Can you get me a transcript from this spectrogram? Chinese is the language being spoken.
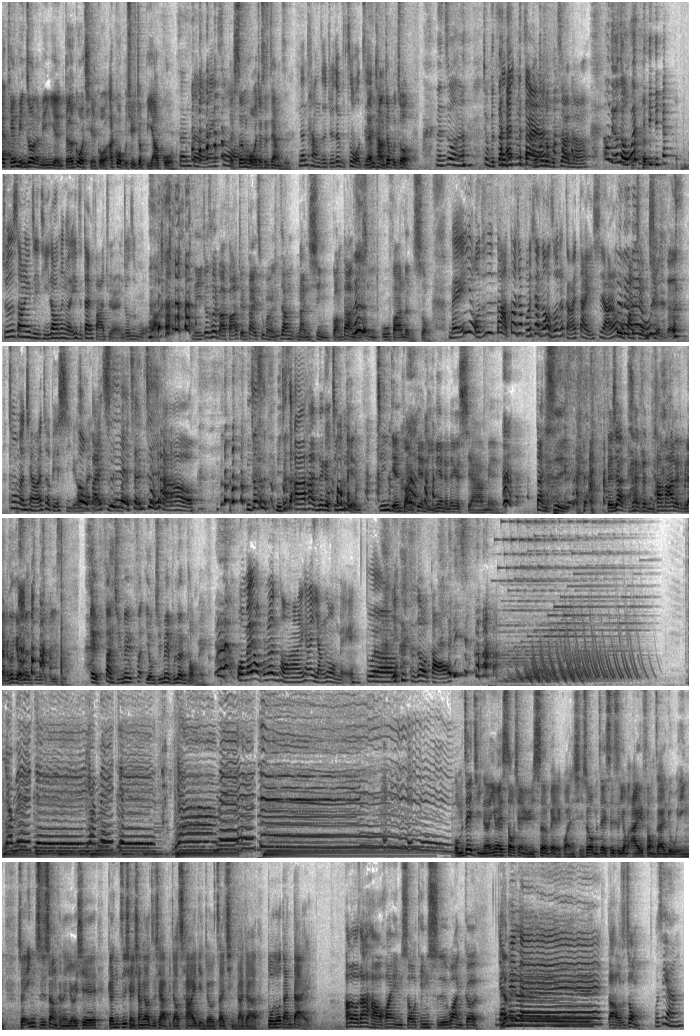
还有天秤座的名言：得过且过啊，过不去就不要过。真的，没错。对，生活就是这样子。能躺着绝对不坐着，能躺就不坐，能坐呢就不站，就不站，就不站啊。到底有什么问题呀？就是上一集提到那个一直带发卷的人就是我吧。你就是会把发卷带出门，让男性广大男性无法忍受。没有，就是大大家不会看到的时候就赶快带一下，然后头发卷卷的。出门前还特别洗刘海。哦，白痴哎，陈志豪，你就是你就是阿汉那个经典经典短片里面的那个虾妹。但是，等一下，等你他妈的，你们两个都给我认出什么意思？哎、欸，饭局妹、饭永局妹不认同哎、欸。我没有不认同啊！你看杨那么美，对啊，颜值这么高。我们这一集呢，因为受限于设备的关系，所以我们这一次是用 iPhone 在录音，所以音质上可能有一些跟之前相较之下比较差一点，就再请大家多多担待。Hello，大家好，欢迎收听十万个杨。大家好，我是仲，我是杨。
